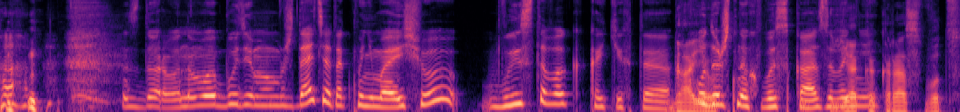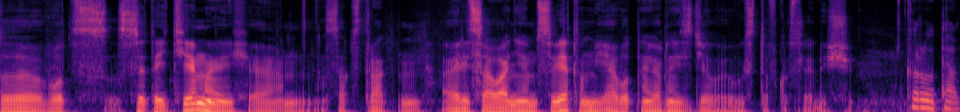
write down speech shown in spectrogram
Здорово. Но мы будем ждать, я так понимаю, еще выставок, каких-то да, художественных я, высказываний. Я как раз вот, э, вот с, этой темой, э, с абстрактным рисованием светом, я вот, наверное, сделаю выставку следующую. Круто.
